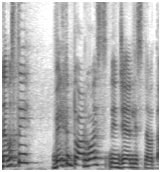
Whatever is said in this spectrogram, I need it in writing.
నమస్తే welcome to our voice. నేను journalist Navata.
